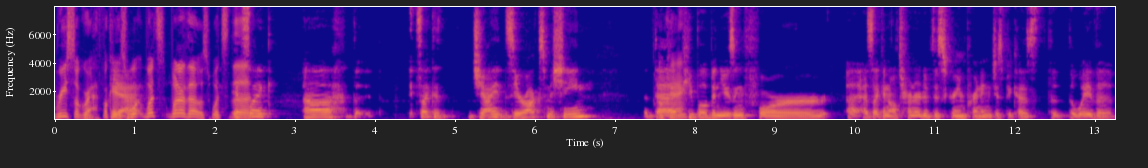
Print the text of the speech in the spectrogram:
Risograph. Okay. So what, what's what are those? What's the? it's like uh, the, it's like a giant Xerox machine that Okay. people have been using for uh, as like an alternative to screen printing, just because the the way the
